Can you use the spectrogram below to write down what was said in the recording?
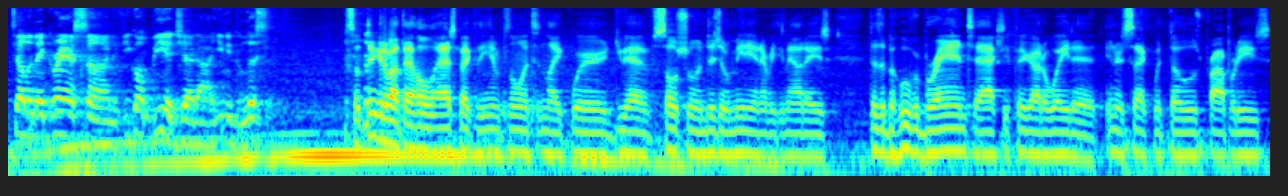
telling their grandson, if you're gonna be a Jedi, you need to listen. So thinking about that whole aspect of the influence and like where you have social and digital media and everything nowadays, does it behoove a brand to actually figure out a way to intersect with those properties?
